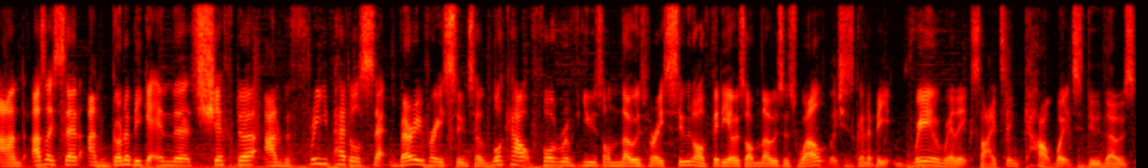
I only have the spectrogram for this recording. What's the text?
And as I said, I'm going to be getting the shifter and the three pedals set very, very soon. So look out for reviews on those very soon or videos on those as well, which is going to be really, really exciting. Can't wait to do those.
